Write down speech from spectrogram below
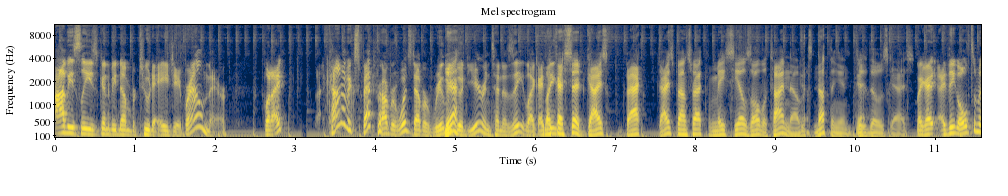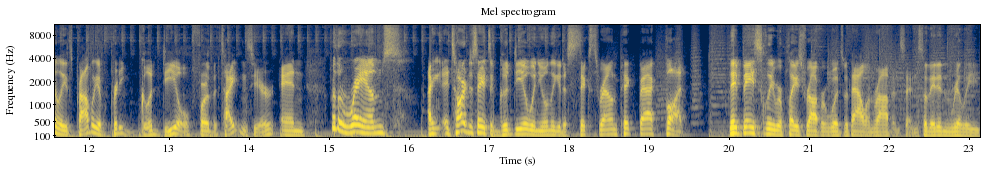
obviously he's going to be number two to AJ Brown there, but I, I kind of expect Robert Woods to have a really Yeah. good year in Tennessee. Like I like think, I said, guys back guys bounce back from ACLs all the time now. That's nothing in, to those guys. like I, I think ultimately it's probably a pretty good deal for the Titans here, and for the Rams. I, it's hard to say it's a good deal when you only get a sixth round pick back, but they basically replaced Robert Woods with Allen Robinson, so they didn't really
